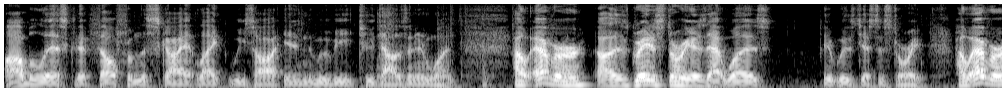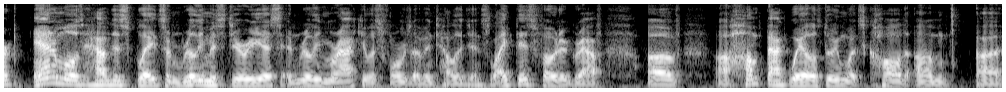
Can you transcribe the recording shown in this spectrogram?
obelisk that fell from the sky like we saw in the movie 2001. However, uh, as great a story as that was, it was just a story. However, animals have displayed some really mysterious and really miraculous forms of intelligence, like this photograph of uh, humpback whales doing what's called um, uh,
